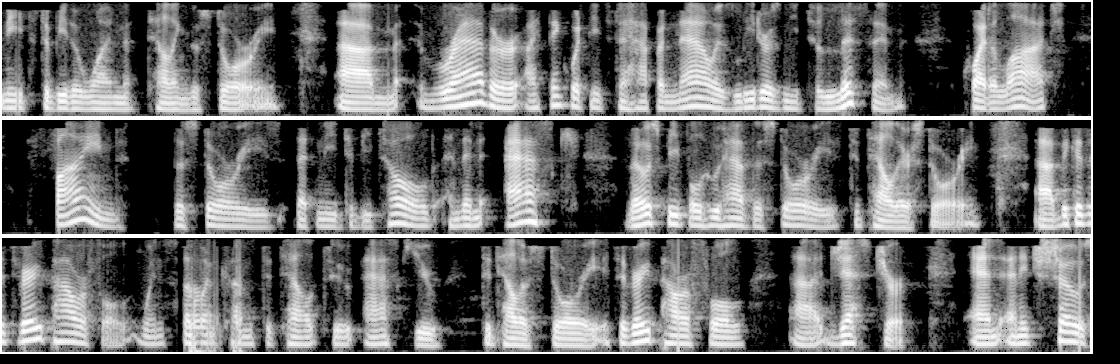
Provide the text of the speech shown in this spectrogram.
needs to be the one telling the story. Um, rather, I think what needs to happen now is leaders need to listen quite a lot, find the stories that need to be told and then ask those people who have the stories to tell their story. Uh, because it's very powerful when someone comes to tell, to ask you to tell a story. It's a very powerful uh, gesture. And, and it shows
